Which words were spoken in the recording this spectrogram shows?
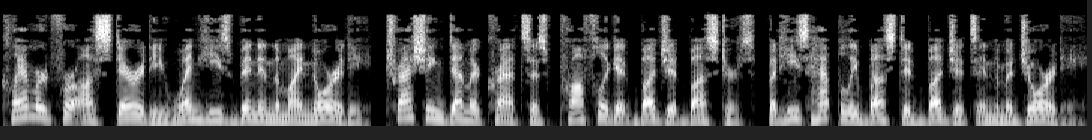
clamored for austerity when he's been in the minority, trashing Democrats as profligate budget busters, but he's happily busted budgets in the majority.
